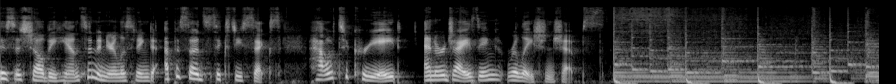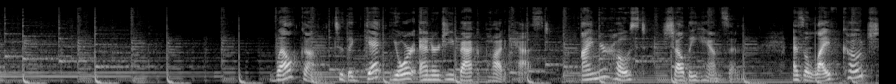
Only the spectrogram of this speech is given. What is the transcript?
This is Shelby Hansen, and you're listening to episode 66 How to Create Energizing Relationships. Welcome to the Get Your Energy Back podcast. I'm your host, Shelby Hansen. As a life coach,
